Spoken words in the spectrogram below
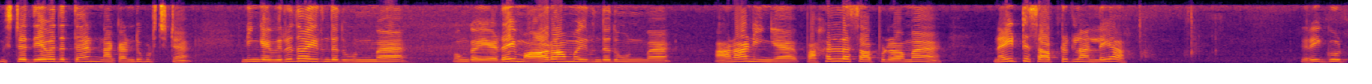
மிஸ்டர் தேவதத்தன் நான் கண்டுபிடிச்சிட்டேன். நீங்கள் விரதம் இருந்தது உண்மை. உங்கள் எடை மாறாமல் இருந்ததும் உண்மை. ஆனால் நீங்கள் பகலில் சாப்பிடாம நைட்டு சாப்பிட்ருக்கலாம் இல்லையா? வெரி குட்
